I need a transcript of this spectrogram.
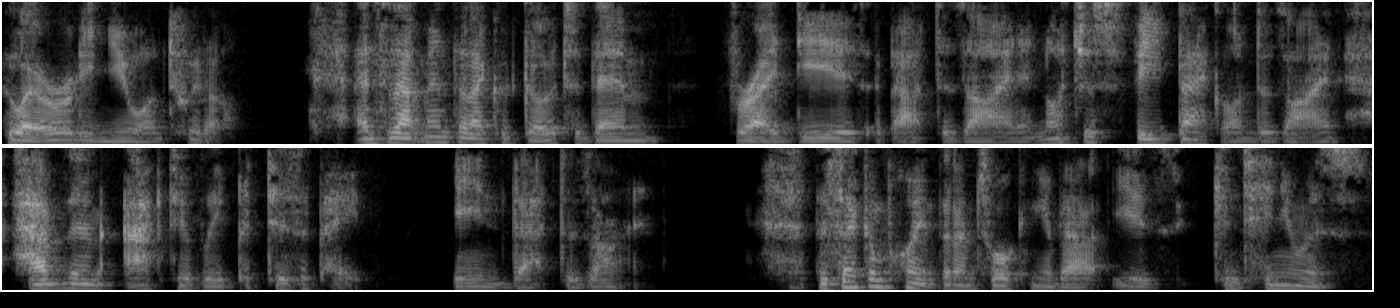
who I already knew on Twitter. And so that meant that I could go to them for ideas about design and not just feedback on design, have them actively participate in that design. The second point that I'm talking about is continuous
